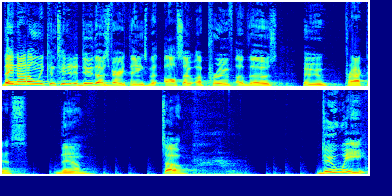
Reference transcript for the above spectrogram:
they not only continue to do those very things, but also approve of those who practice them. So, do we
